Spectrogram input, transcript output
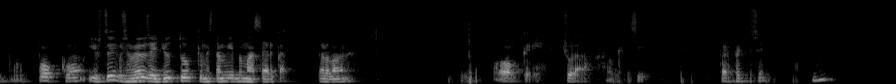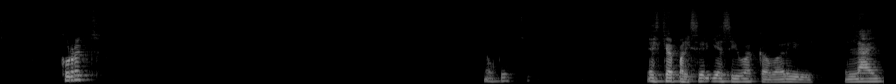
por poco. Y ustedes, mis amigos de YouTube, que me están viendo más cerca, perdón. Ok, chulado. Ok, sí. Perfecto, sí. Correcto. Ok, sí. Es que al parecer ya se iba a acabar el, el live,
